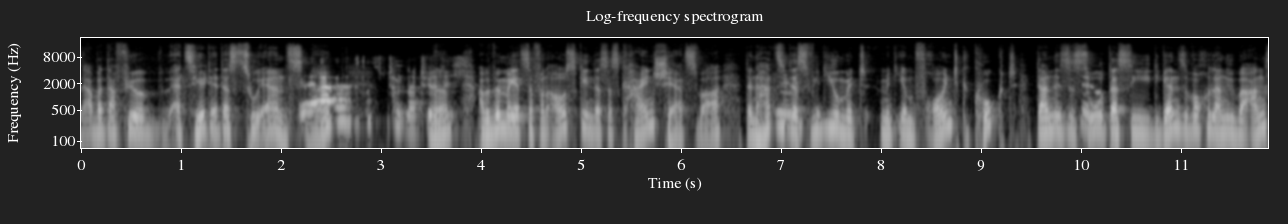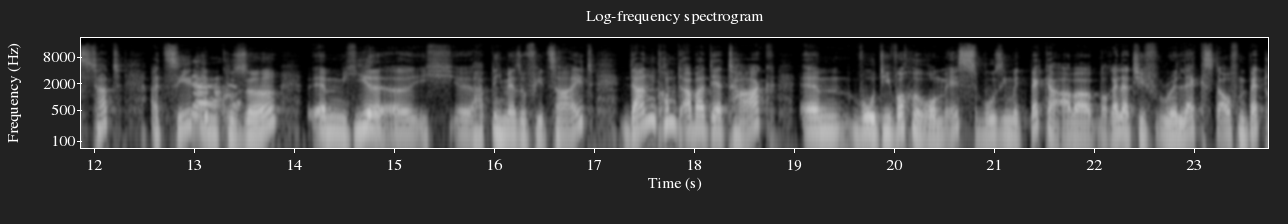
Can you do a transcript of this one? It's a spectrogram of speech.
Aber dafür erzählt er das zu ernst. Ne? ja, das stimmt Ne? natürlich. Aber wenn wir jetzt davon ausgehen, dass das kein Scherz war, dann hat sie Mhm. das Video mit, mit ihrem Freund geguckt. Dann ist es Ja. so, dass sie die ganze Woche lang über Angst hat, erzählt Ja, ihrem. Cousin, ähm, hier, äh, ich äh, habe nicht mehr so viel Zeit. Dann kommt aber der Tag, ähm, wo die Woche rum ist, wo sie mit Becker aber relativ relaxed auf dem Bett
